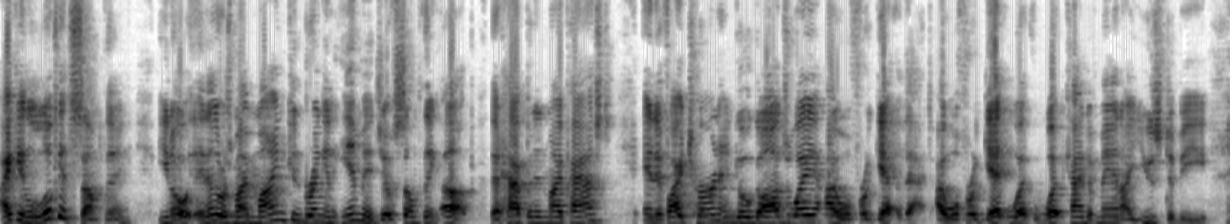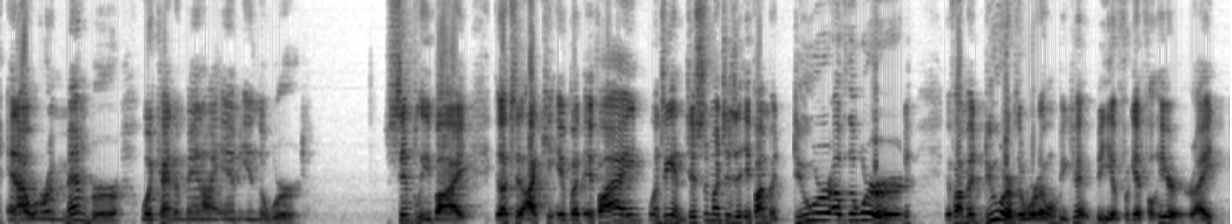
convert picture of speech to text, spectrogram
I can look at something, you know, in other words, my mind can bring an image of something up that happened in my past. And if I turn and go God's way, I will forget that. I will forget what, what kind of man I used to be, and I will remember what kind of man I am in the Word. Simply by, like I said, I can't, but if I, once again, just as much as if I'm a doer of the Word, if I'm a doer of the Word, I won't be, be a forgetful hearer, right?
